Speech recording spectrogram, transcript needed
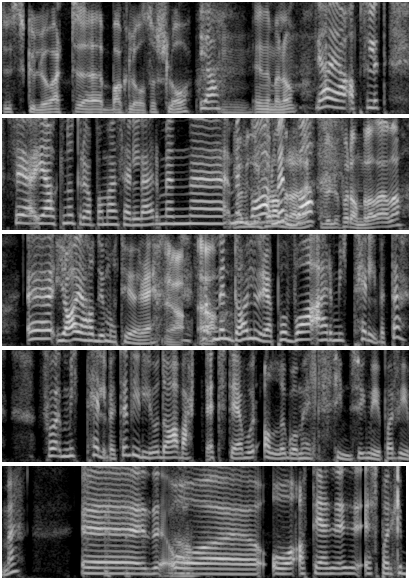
Du skulle jo vært eh, bak lås og slå Ja, innimellom. ja, ja, absolutt. Så jeg, jeg har ikke noe trua på meg selv der, men, eh, men, Men vil du men hva Vil du forandre deg da? Uh, ja, jeg hadde jo måttet gjøre det. Ja. For, Ja. Men da lurer jeg på, hva er mitt helvete? For mitt helvete ville jo da vært et sted hvor alle går med helt sinnssykt mye parfyme. Uh, og, og at jeg, jeg sparker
